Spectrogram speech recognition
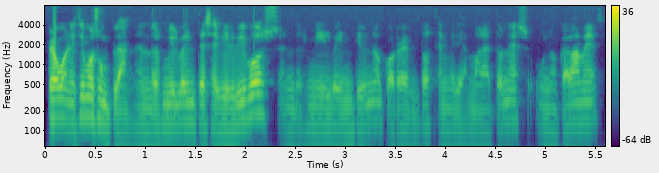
Pero bueno, hicimos un plan. En 2020 seguir vivos, en 2021 correr 12 medias maratones, uno cada mes,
